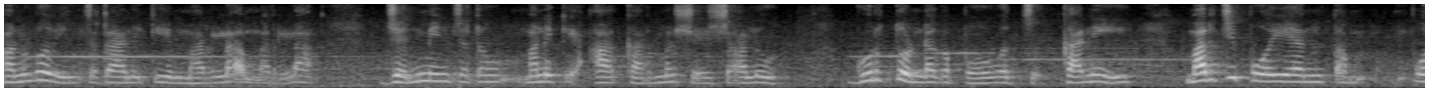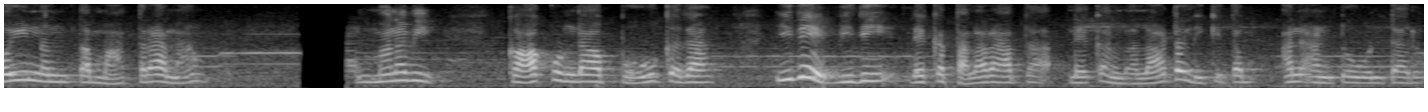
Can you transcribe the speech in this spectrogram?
అనుభవించటానికి మరలా మరలా జన్మించటం మనకి ఆ కర్మశేషాలు గుర్తుండకపోవచ్చు. కానీ మర్చిపోయేంత పోయినంత మాత్రాన మనవి కాకుండా పోవు కదా. ఇదే విధి లేక తలరాత లేక లలాట లిఖితం అని అంటూ ఉంటారు.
